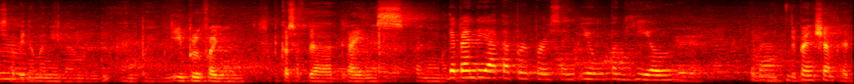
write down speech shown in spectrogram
sabi Mm. naman nila, mag- ano pa yun, improve pa yun because of the dryness pa ng mata. Depende yata per person yung pag-heal. Diba? Mm, Depends, syempre,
